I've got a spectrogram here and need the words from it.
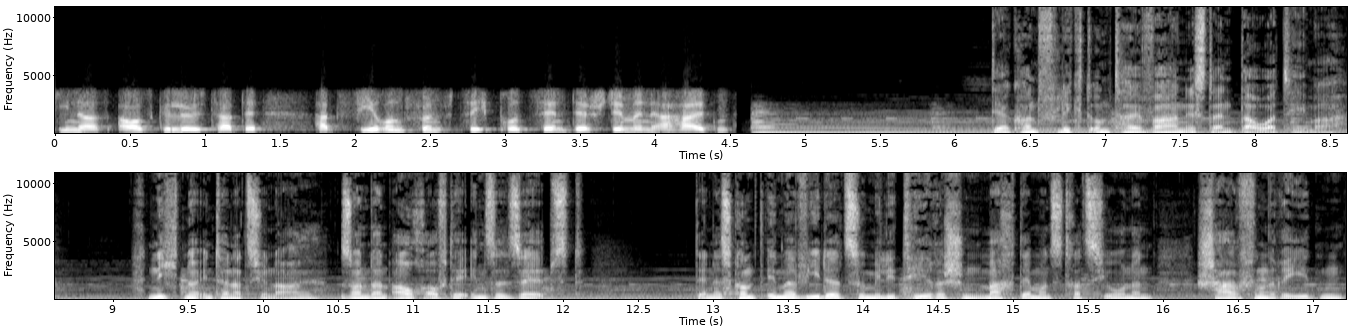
Chinas ausgelöst hatte, hat 54 Prozent der Stimmen erhalten. Der Konflikt um Taiwan ist ein Dauerthema. Nicht nur international, sondern auch auf der Insel selbst. Denn es kommt immer wieder zu militärischen Machtdemonstrationen, scharfen Reden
